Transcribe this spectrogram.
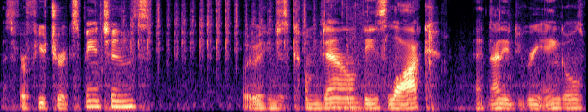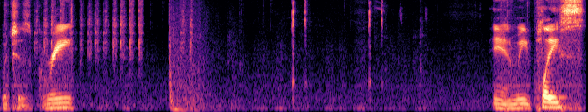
That's for future expansions. we can just come down. These lock at 90 degree angles, which is great. And we place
